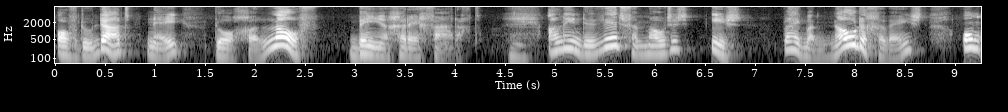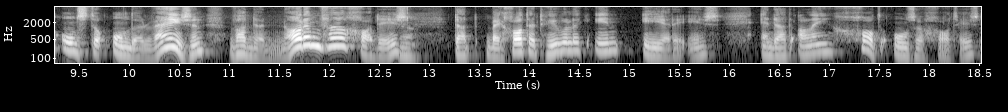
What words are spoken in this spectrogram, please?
of doe dat. Nee, door geloof ben je gerechtvaardigd. Hmm. Alleen de wet van Mozes is blijkbaar nodig geweest om ons te onderwijzen wat de norm van God is. Dat bij God het huwelijk in ere is. En dat alleen God onze God is.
